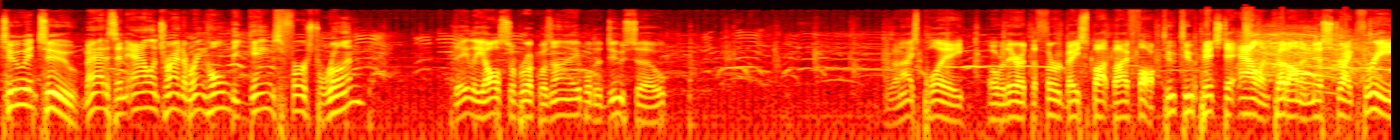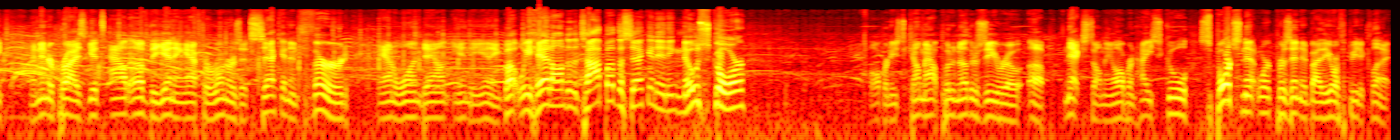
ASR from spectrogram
Two and two. Madison Allen trying to bring home the game's first run. Daly Alsobrook was unable to do so. There's a nice play over there at the third base spot by Falk. 2 2 pitch to Allen, cut on and missed strike three. And Enterprise gets out of the inning after runners at second and third and one down in the inning. But we head on to the top of the second inning. No score. Auburn needs to come out, put another zero up. Next on the Auburn High School Sports Network presented by the Orthopedic Clinic.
